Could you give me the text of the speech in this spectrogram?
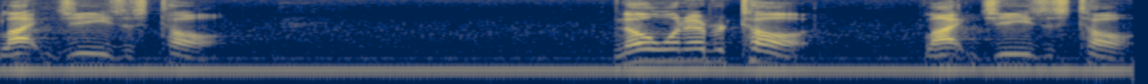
like Jesus taught. No one ever taught like Jesus taught.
